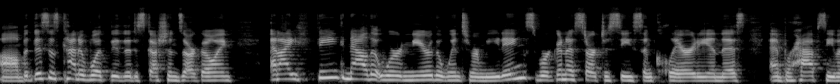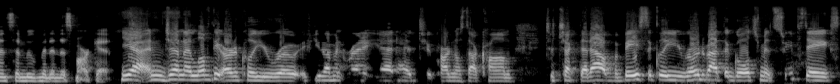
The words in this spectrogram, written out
Um, but this is kind of what the, the discussions are going. And I think now that we're near the winter meetings, we're going to start to see some clarity in this and perhaps even some movement in this market. Yeah. And Jen, I love the article you wrote. If you haven't read it yet, head to cardinals.com to check that out. But basically, you wrote about the Goldschmidt sweepstakes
